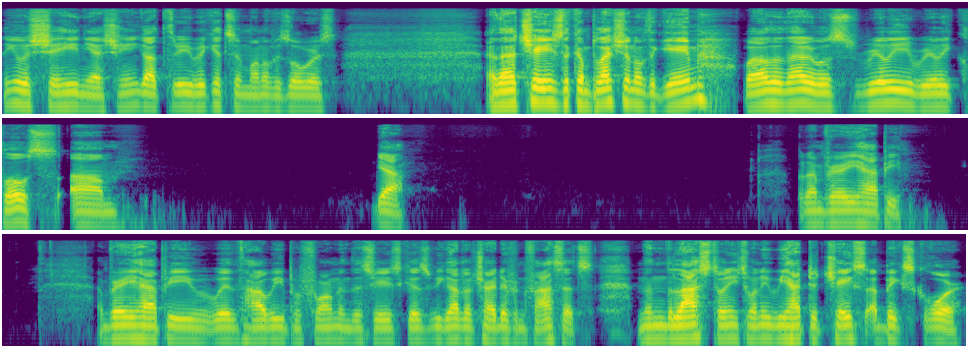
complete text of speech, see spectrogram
Think it was Shaheen. Yeah, Shaheen got three wickets in one of his overs. And that changed the complexion of the game. But other than that, it was really, really close. Um, yeah. But I'm very happy. I'm very happy with how we performed in the series because we got to try different facets. And then the last 2020, we had to chase a big score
